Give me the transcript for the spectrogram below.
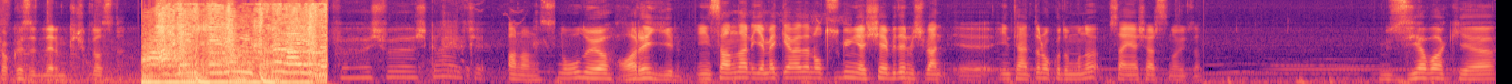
Çok özür dilerim küçük dostum. Fış fış gayet Ananız ne oluyor? Fare yiyelim. İnsanlar yemek yemeden 30 gün yaşayabilirmiş. Ben e, internetten okudum bunu. Sen yaşarsın o yüzden. Müziğe bak ya.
